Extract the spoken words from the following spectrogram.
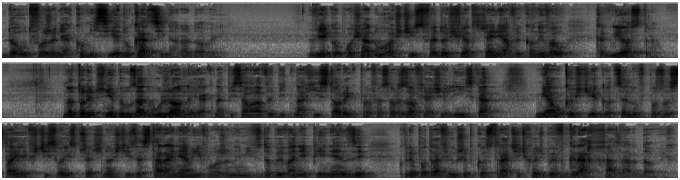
do utworzenia Komisji Edukacji Narodowej. W jego posiadłości swe doświadczenia wykonywał Cagliostro. Notorycznie był zadłużony, jak napisała wybitna historyk profesor Zofia Zielińska. Miałkość jego celów pozostaje w ścisłej sprzeczności ze staraniami włożonymi w zdobywanie pieniędzy, które potrafił szybko stracić choćby w grach hazardowych.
